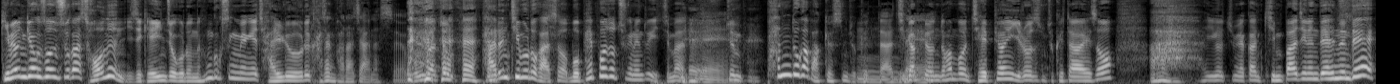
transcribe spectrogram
김연경 선수가 저는 이제 개인적으로는 흥국생명의 잔류를 가장 바라지 않았어요. 뭔가 좀 다른 팀으로 가서 뭐 페퍼저축은행도 있지만 네. 좀 판도가 바뀌었으면 좋겠다. 음, 지각 네. 변동 한번 재편이 이루어졌으면 좋겠다 해서 아 이거 좀 약간 김 빠지는데 했는데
